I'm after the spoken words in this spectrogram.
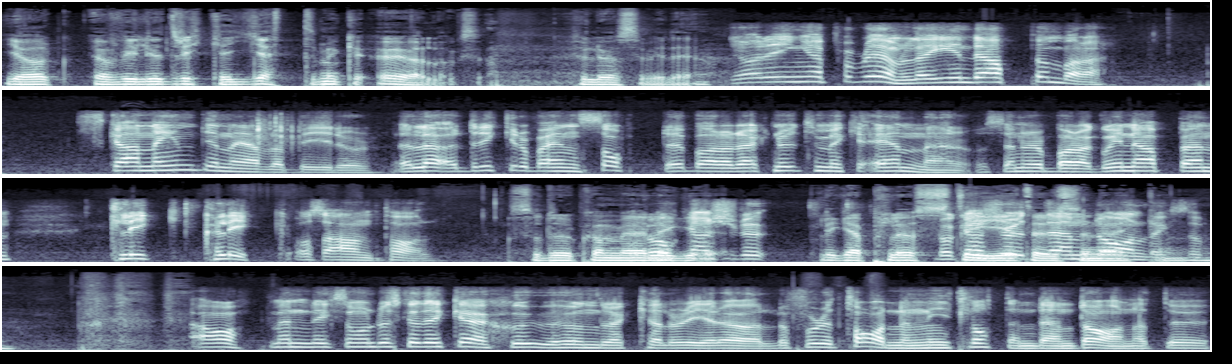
Jag, jag vill ju dricka jättemycket öl också. Hur löser vi det? Ja, det är inga problem. Lägg in det i appen bara. Scanna in dina jävla biror. Eller dricker du bara en sort, det är bara räkna ut hur mycket en är. Och sen är det bara gå in i appen, klick, klick och så antal. Så då kommer jag Då ligga, du, ligga plus då kanske 10 du 000 den dagen liksom- ja, men liksom om du ska dricka 700 kalorier öl, då får du ta den nitlotten den dagen. Att du,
